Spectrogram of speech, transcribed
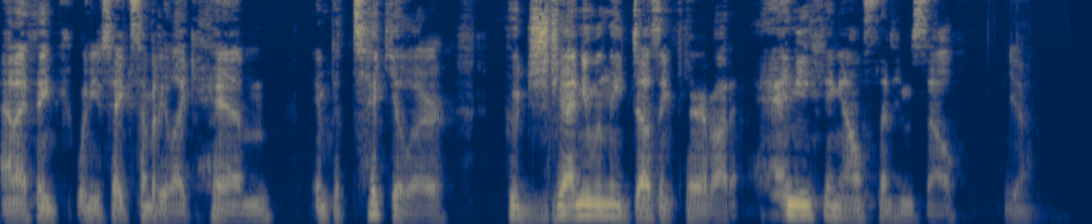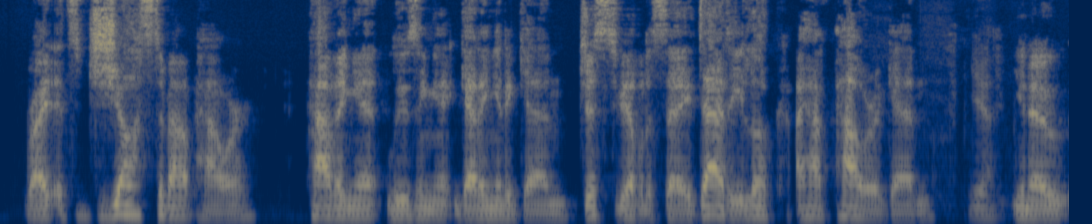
And I think when you take somebody like him in particular, who genuinely doesn't care about anything else than himself, Yeah. right? It's just about power, having it, losing it, getting it again, just to be able to say, "Daddy, look, I have power again." Yeah. You know,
